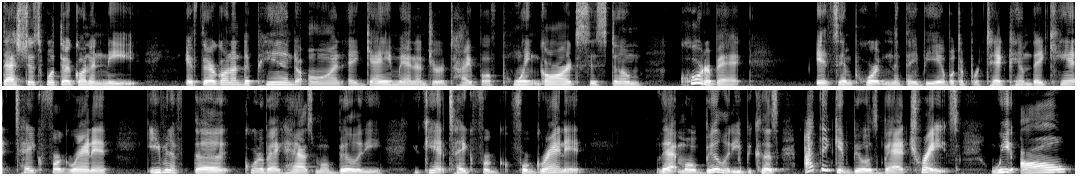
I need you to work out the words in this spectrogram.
That's just what they're going to need. If they're going to depend on a game manager type of point guard system quarterback, it's important that they be able to protect him. They can't take for granted even if the quarterback has mobility, you can't take for for granted that mobility because I think it builds bad traits. We all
